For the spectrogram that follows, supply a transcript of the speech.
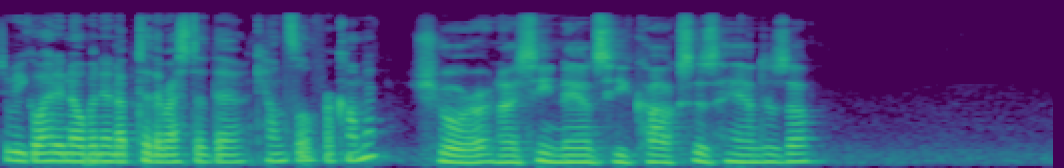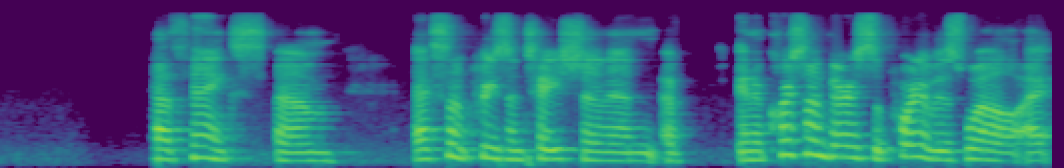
Should we go ahead and open it up to the rest of the council for comment? Sure, and I see Nancy Cox's hand is up. Yeah, thanks. Um, Excellent presentation, and, uh, and of course, I'm very supportive as well. I,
